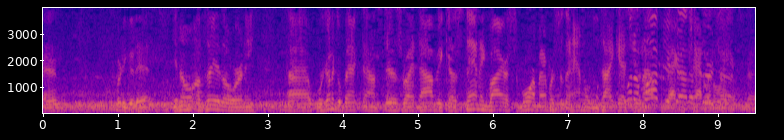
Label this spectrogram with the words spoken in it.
and pretty good head. You know, I'll tell you though, Ernie, uh, we're going to go back downstairs right now because standing by are some more members of the Hamilton Tiger Cats. You a and I will come back got and chat a there, little later.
